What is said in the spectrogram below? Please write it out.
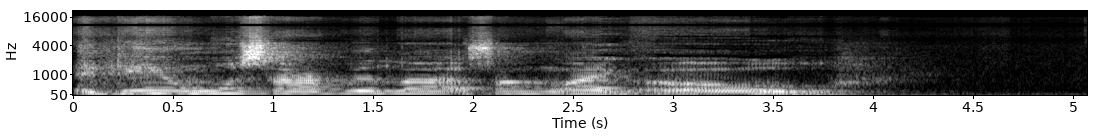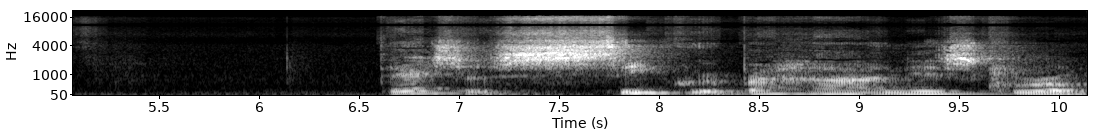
And then once I realized, I'm like, oh, there's a secret behind this growth.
